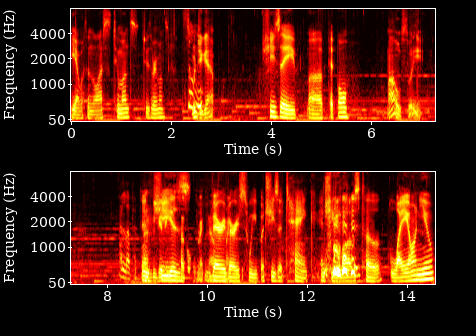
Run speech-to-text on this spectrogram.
yeah, within the last two months, two three months. Still What'd new. you get? She's a uh, pit bull, Oh, sweet. I love puppies. and she is right now very with my- very sweet. But she's a tank, and she loves to lay on you.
